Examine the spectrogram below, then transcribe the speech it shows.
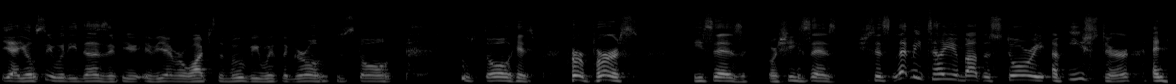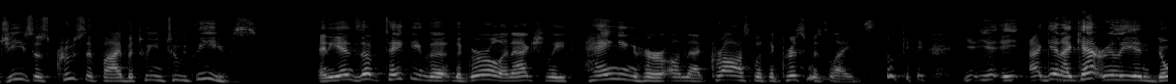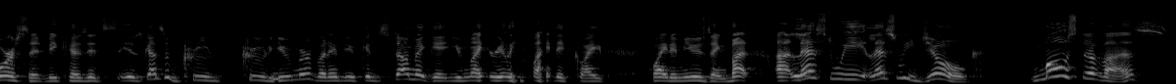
Yeah, you'll see what he does if you if you ever watch the movie with the girl who stole who stole his her purse. He says, or she says, she says, "Let me tell you about the story of Easter and Jesus crucified between two thieves." And he ends up taking the, the girl and actually hanging her on that cross with the Christmas lights. Okay, you, you, again, I can't really endorse it because it's it's got some crude crude humor, but if you can stomach it, you might really find it quite quite amusing. But uh, lest we lest we joke, most of us.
